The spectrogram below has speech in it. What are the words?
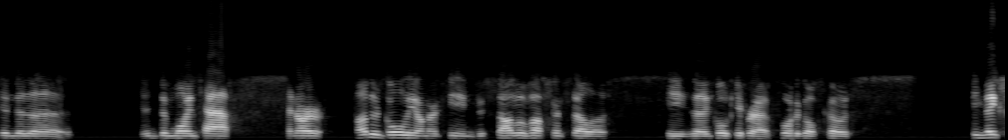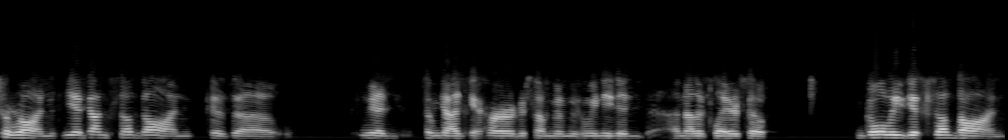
into the Des Moines half. And our other goalie on our team, Gustavo Vasconcelos, he's a goalkeeper at Florida Gulf Coast he makes a run. He had gotten subbed on because uh, we had some guys get hurt or something. We needed another player, so goalie gets subbed on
